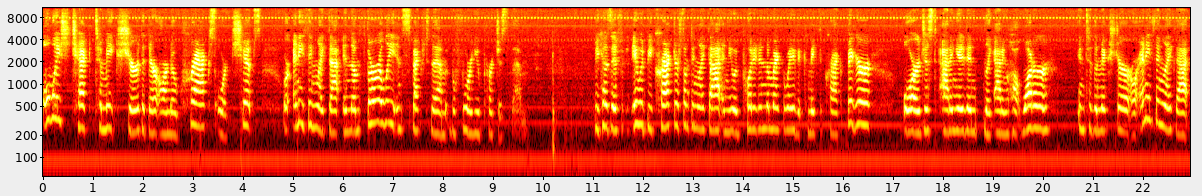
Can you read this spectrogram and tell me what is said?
always check to make sure that there are no cracks or chips or anything like that in them. Thoroughly inspect them before you purchase them. Because if it would be cracked or something like that and you would put it in the microwave, it can make the crack bigger. Or just adding it in, like adding hot water into the mixture or anything like that,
